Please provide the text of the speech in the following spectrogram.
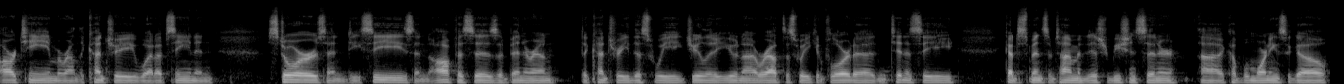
our team around the country. What I've seen in stores and DCs and offices. I've been around the country this week. Julie, you and I were out this week in Florida and Tennessee. Got to spend some time in a distribution center uh, a couple mornings ago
